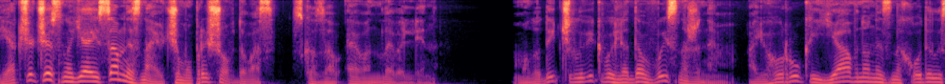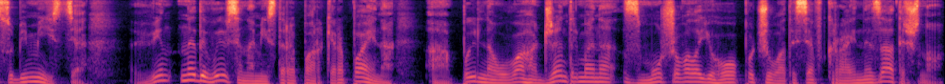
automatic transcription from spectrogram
Якщо чесно, я і сам не знаю, чому прийшов до вас, сказав Еван Левелін. Молодий чоловік виглядав виснаженим, а його руки явно не знаходили собі місця. Він не дивився на містера Паркера Пайна, а пильна увага джентльмена змушувала його почуватися вкрай незатишно.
